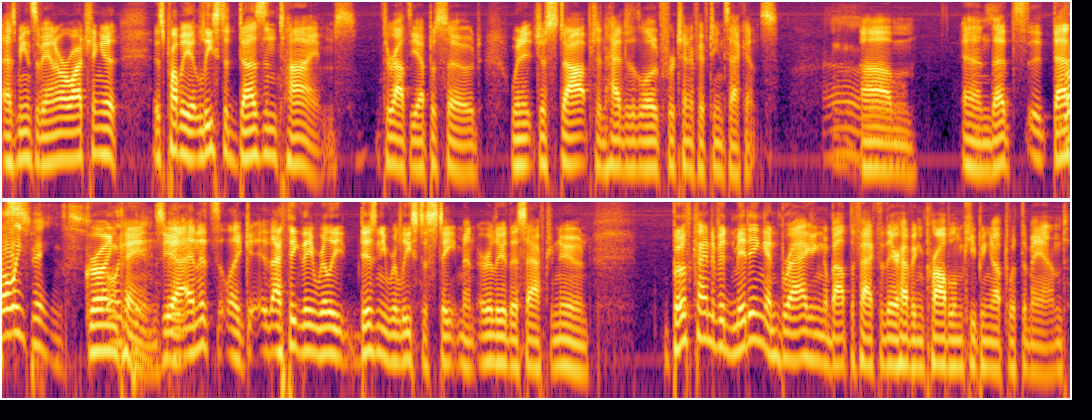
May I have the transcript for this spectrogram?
as me and Savannah were watching it, it's probably at least a dozen times throughout the episode when it just stopped and had to load for 10 or 15 seconds. Um, and that's it- that's growing pains. growing, pains, yeah and it's like i think they really disney released a statement earlier this afternoon both kind of admitting and bragging about the fact that they're having problem keeping up with demand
